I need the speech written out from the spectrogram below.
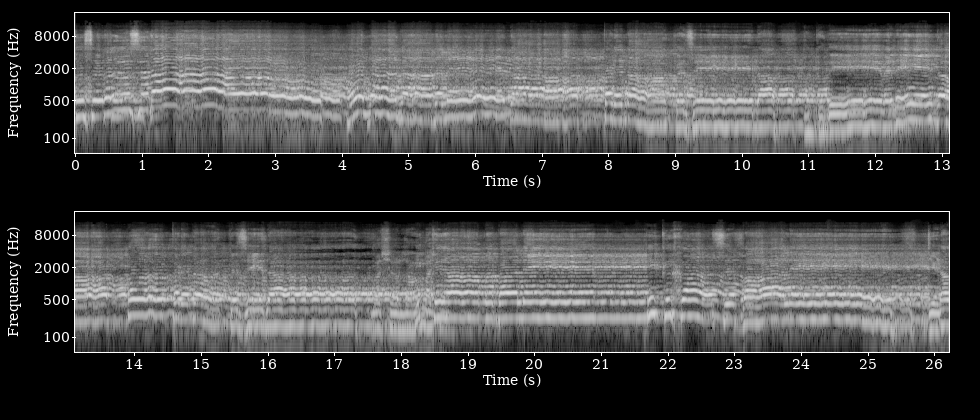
तसरल सुर हो न खास बाले जेड़ा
